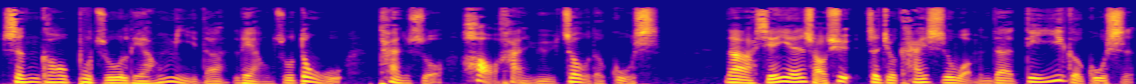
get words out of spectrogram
身高不足两米的两足动物探索浩瀚宇宙的故事。那闲言少叙，这就开始我们的第一个故事。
